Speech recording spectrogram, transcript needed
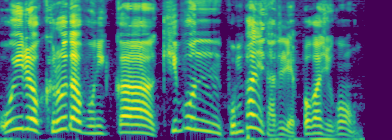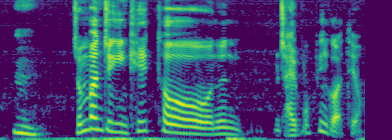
오히려 그러다 보니까 기본 본판이 다들 예뻐가지고 음. 전반적인 캐릭터는 잘 뽑힌 것 같아요.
